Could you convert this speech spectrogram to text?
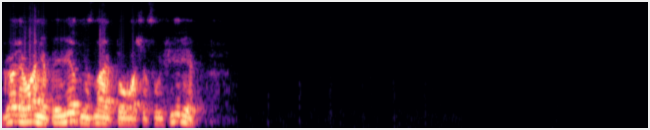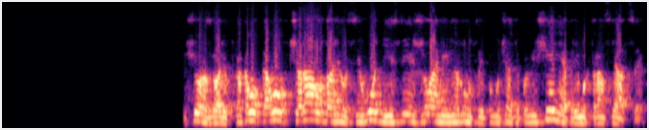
Галя, Ваня, привет. Не знаю, кто у вас сейчас в эфире. Еще раз говорю, кого, кого вчера удалил, сегодня, если есть желание вернуться и получать оповещения о прямых трансляциях,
